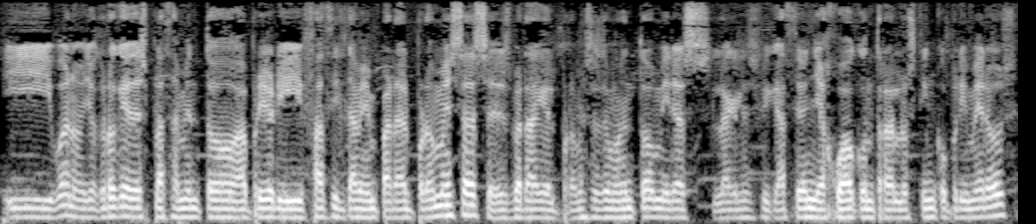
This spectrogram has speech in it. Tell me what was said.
Y bueno, yo creo que desplazamiento a priori fácil también para el Promesas. Es verdad que el Promesas de momento, miras la clasificación, ya ha jugado contra los cinco primeros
